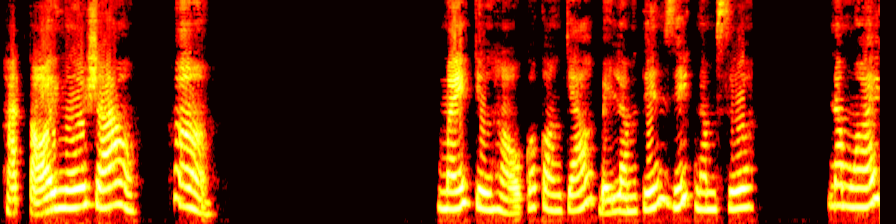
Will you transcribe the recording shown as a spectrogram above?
Hạch tội ngươi sao? Hờ! Mấy chư hậu có con cháu bị Lâm Tiến giết năm xưa. Năm ngoái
